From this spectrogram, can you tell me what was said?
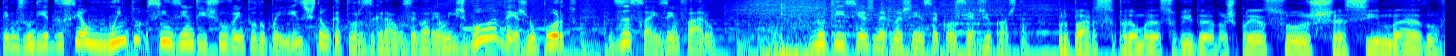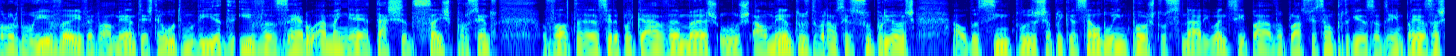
Temos um dia de céu muito cinzento e chuva em todo o país. Estão 14 graus agora em Lisboa, 10 no Porto, 16 em Faro. Notícias na Renascença com Sérgio Costa. Prepare-se para uma subida dos preços acima do valor do IVA. Eventualmente, este é o último dia de IVA zero. Amanhã a taxa de 6% volta a ser aplicada, mas os aumentos deverão ser superiores ao da simples aplicação do imposto. Cenário antecipado pela Associação Portuguesa de Empresas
